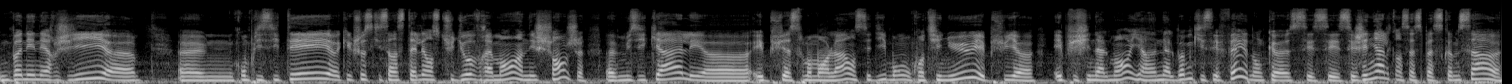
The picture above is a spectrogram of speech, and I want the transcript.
une bonne énergie, euh, euh, une complicité, quelque chose qui s'est installé en studio, vraiment un échange musical. Et, et puis à ce moment-là, on s'est dit bon, on continue. Et puis et puis finalement, il y a un album qui s'est fait. Donc c'est génial quand ça se passe comme ça.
